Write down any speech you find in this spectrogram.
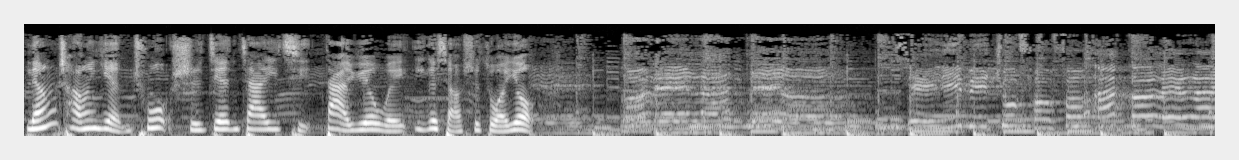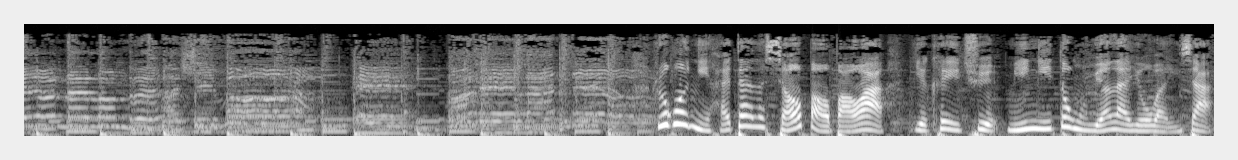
两场演出时间加一起大约为一个小时左右。如果你还带了小宝宝啊，也可以去迷你动物园来游玩一下。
